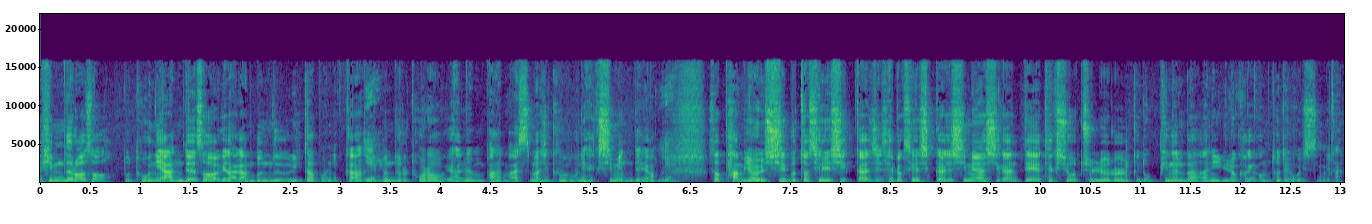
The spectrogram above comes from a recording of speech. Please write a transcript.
힘들어서 또 돈이 안 돼서 나간 분들이다 보니까 예. 이분들을 돌아오게 하려면 바- 말씀하신 그 부분이 핵심인데요. 예. 그래서 밤 10시부터 3시까지 새벽 3시까지 심야 시간대에 택시 호출료를 이렇게 높이는 방안이 유력하게 검토되고 있습니다.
